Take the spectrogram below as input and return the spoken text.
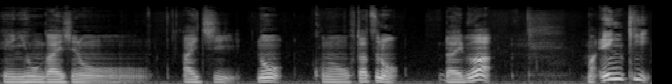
えー、日本外資の愛知のこの2つのライブは、まあ、延期、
